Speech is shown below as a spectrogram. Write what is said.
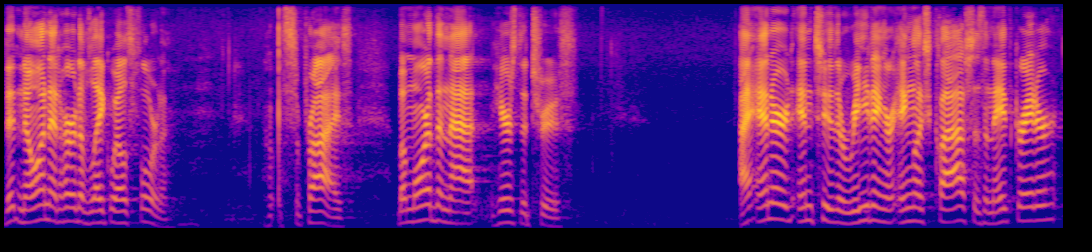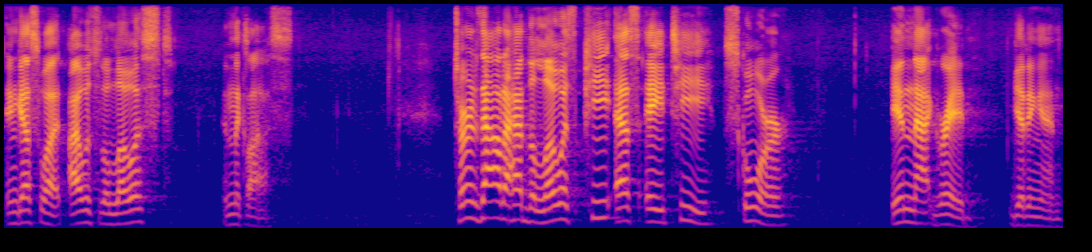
that no one had heard of Lake Wales, Florida. Surprise. But more than that, here's the truth. I entered into the reading or English class as an eighth grader, and guess what? I was the lowest in the class. Turns out I had the lowest PSAT score in that grade getting in.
